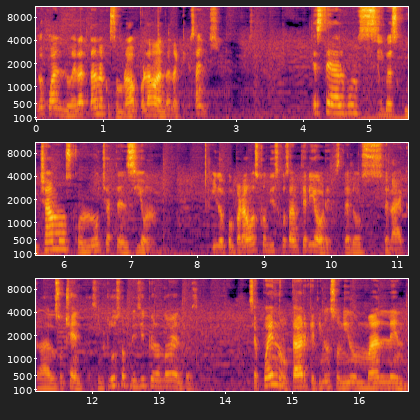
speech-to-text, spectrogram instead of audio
lo cual no era tan acostumbrado por la banda en aquellos años. Este álbum, si lo escuchamos con mucha atención y lo comparamos con discos anteriores de, los, de la década de los 80, incluso a principios de los 90, se puede notar que tiene un sonido más lento.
